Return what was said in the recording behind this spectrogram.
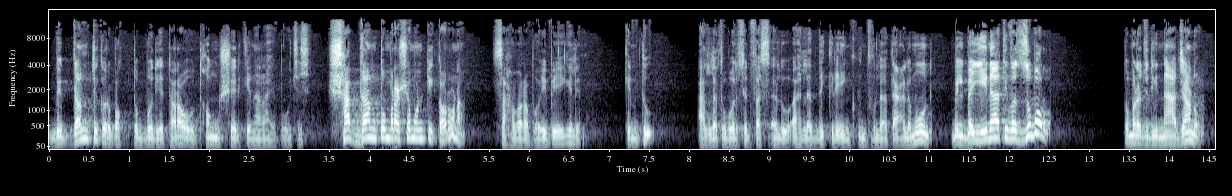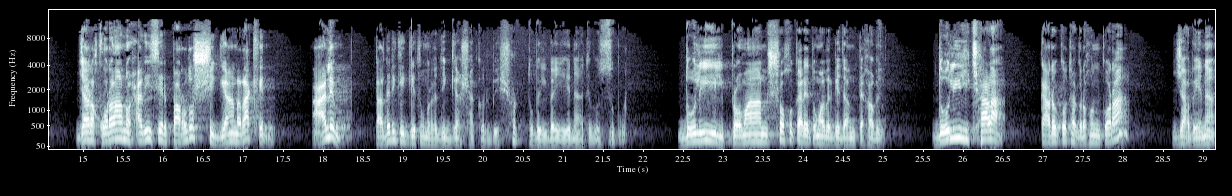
বিভ্রান্তিকর বক্তব্য দিয়ে তারাও ধ্বংসের কিনারায় পৌঁছেছে। সাবধান তোমরা সেমনটি করো না। সাহাবারা বই পেয়ে গেলেন। কিন্তু আল্লাহ তো বলেছেন ফাস আলু আল্লাহ দিক্রে ইনকুমতুল্লাহ বিল বাইনাতি তোমরা যদি না জানো যারা কোরআন ও হাদিসের পারদর্শী জ্ঞান রাখেন, আলেম, তাদেরকে গিয়ে তোমরা জিজ্ঞাসা করবে, শর্ত বিল বাইনাতিবুর দলিল, প্রমাণ সহকারে তোমাদেরকে জানতে হবে। দলিল ছাড়া কারও কথা গ্রহণ করা যাবে না।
